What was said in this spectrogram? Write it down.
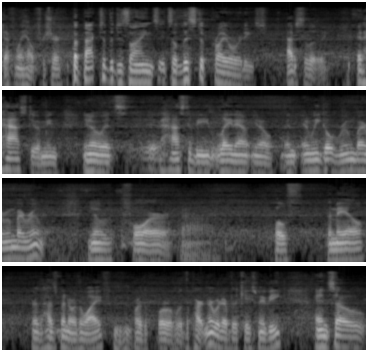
definitely helped for sure. But back to the designs, it's a list of priorities. Absolutely, it has to. I mean, you know, it's it has to be laid out. You know, and, and we go room by room by room. You know, for uh, both the male or the husband or the wife mm-hmm. or, the, or the partner, whatever the case may be. And so,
